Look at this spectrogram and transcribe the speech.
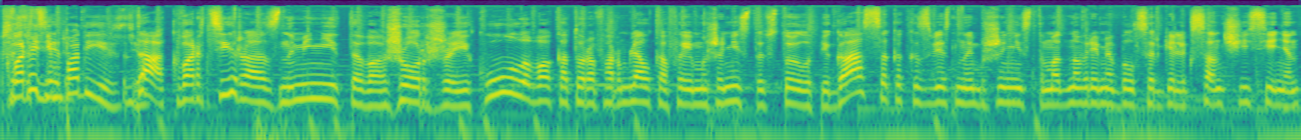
в квартира... подъезде. Да, квартира знаменитого Жоржа Якулова, который оформлял кафе и машинисты в стойло Пегаса, как известно, машинистом одно время был Сергей Александрович Есенин.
